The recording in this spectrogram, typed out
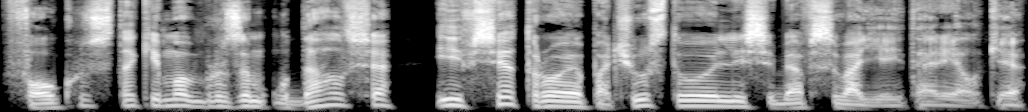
Фокус таким образом удался, и все трое почувствовали себя в своей тарелке.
